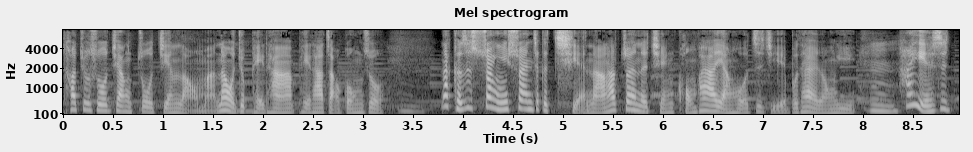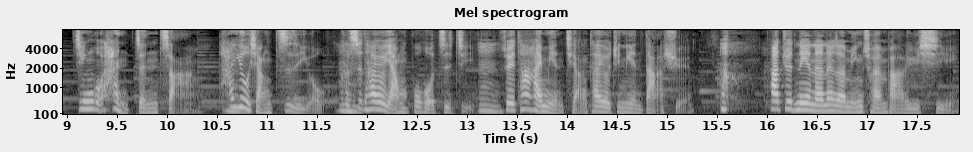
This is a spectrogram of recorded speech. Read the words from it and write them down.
他就说这样做监牢嘛，那我就陪他陪他找工作。嗯那可是算一算这个钱啊，他赚的钱恐怕要养活自己也不太容易。嗯，他也是经过他很挣扎，他又想自由，嗯、可是他又养不活自己。嗯，所以他还勉强，他又去念大学，嗯、他就念了那个民传法律系。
